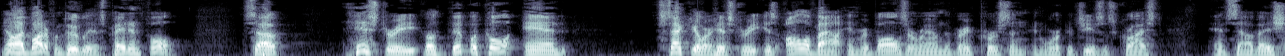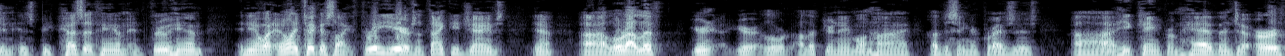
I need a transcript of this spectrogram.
No, I bought it from Publius, paid in full. So history, both biblical and secular history is all about and revolves around the very person and work of Jesus Christ. And salvation is because of Him and through Him. And you know what? It only took us like three years. And thank you, James. You know, uh, Lord, I lift your, your, Lord, I lift your name on high. Love to sing your praises. Uh, he came from heaven to earth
